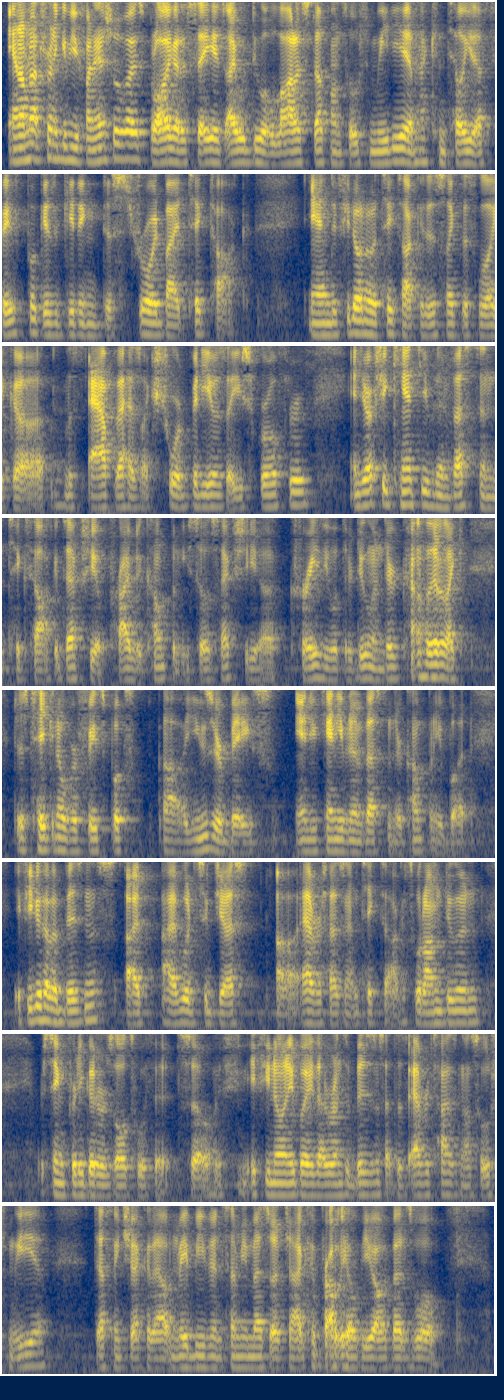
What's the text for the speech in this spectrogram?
And I'm not trying to give you financial advice, but all I got to say is I would do a lot of stuff on social media, and I can tell you that Facebook is getting destroyed by TikTok. And if you don't know what TikTok is, it's like this like uh this app that has like short videos that you scroll through, and you actually can't even invest in TikTok. It's actually a private company, so it's actually uh, crazy what they're doing. They're kind of they're like just taking over Facebook's uh, user base, and you can't even invest in their company. But if you do have a business, I I would suggest uh, advertising on TikTok. It's what I'm doing. We're seeing pretty good results with it. So if if you know anybody that runs a business that does advertising on social media definitely check it out and maybe even send me a message. I could probably help you out with that as well.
